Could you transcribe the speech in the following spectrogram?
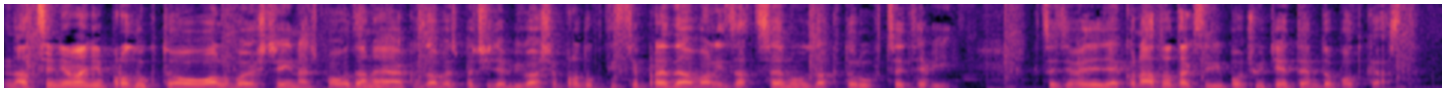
Naceňovanie produktov, alebo ešte ináč povedané, ako zabezpečiť, aby vaše produkty ste predávali za cenu, za ktorú chcete vy. Chcete vedieť ako na to, tak si vypočujte tento podcast.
